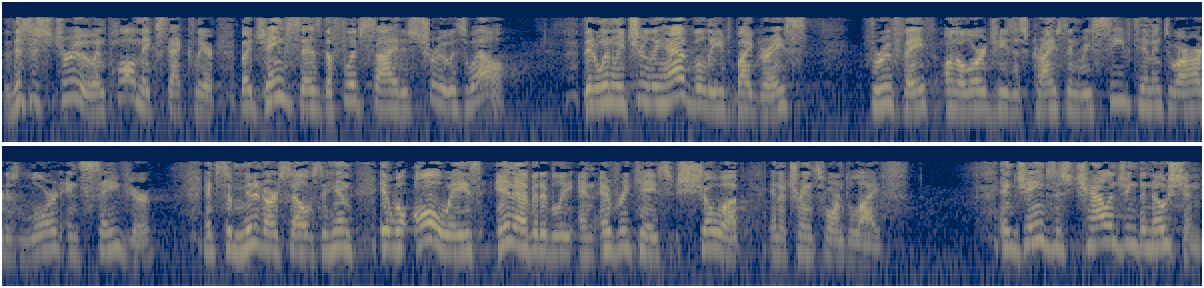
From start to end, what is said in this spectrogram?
This is true, and Paul makes that clear. But James says the flip side is true as well. That when we truly have believed by grace, through faith on the Lord Jesus Christ, and received Him into our heart as Lord and Savior, and submitted ourselves to Him, it will always, inevitably, in every case, show up in a transformed life. And James is challenging the notion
